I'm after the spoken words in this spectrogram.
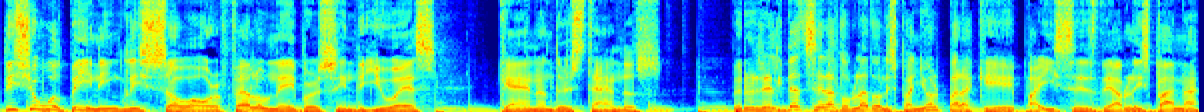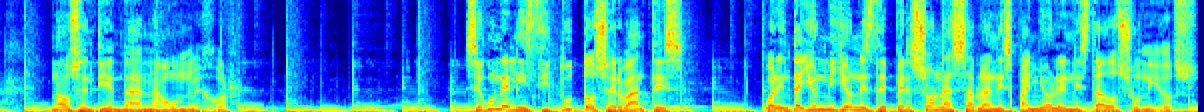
This show will be in English so our fellow neighbors in the US can understand us. Pero en realidad será doblado al español para que países de habla hispana nos entiendan aún mejor. Según el Instituto Cervantes, 41 millones de personas hablan español en Estados Unidos,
